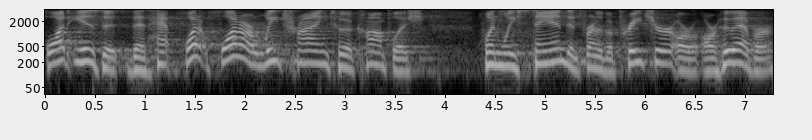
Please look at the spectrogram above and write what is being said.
what is it that, ha- what, what are we trying to accomplish when we stand in front of a preacher or, or whoever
